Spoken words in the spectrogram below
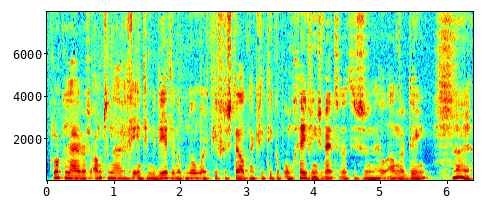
klokkenluiders, ambtenaren geïntimideerd en op non-actief gesteld naar kritiek op omgevingswet. Dat is een heel ander ding. Ah ja.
